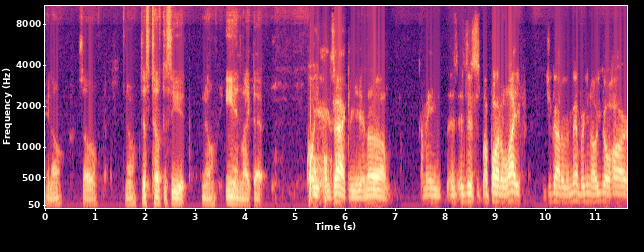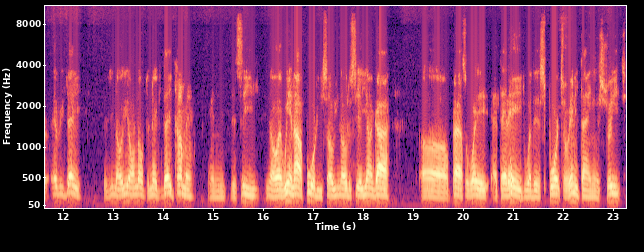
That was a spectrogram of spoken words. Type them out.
you know. So, you know, just tough to see it, you know, end like that. Oh yeah, exactly. And um, I mean, it's, it's just a part of life. But you got to remember, you know, you go hard every day, because you know you don't know if the next day coming, and to see, you know, we in our 40s, so you know, to see a young guy uh pass away at that age, whether it's sports or anything in the streets,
